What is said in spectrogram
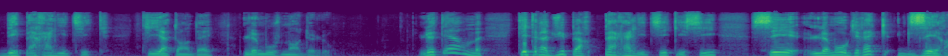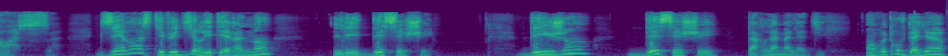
des paralytiques qui attendaient le mouvement de l'eau. Le terme qui est traduit par paralytique ici, c'est le mot grec xéros. Xéros qui veut dire littéralement les desséchés. Des gens desséchés par la maladie. On retrouve d'ailleurs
